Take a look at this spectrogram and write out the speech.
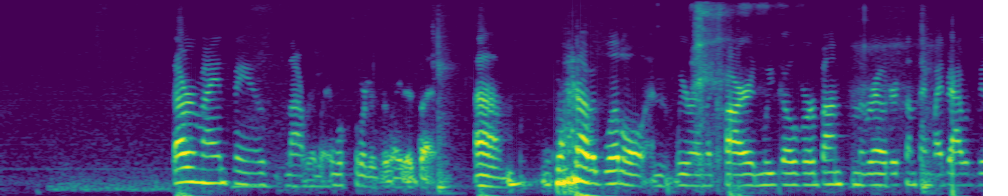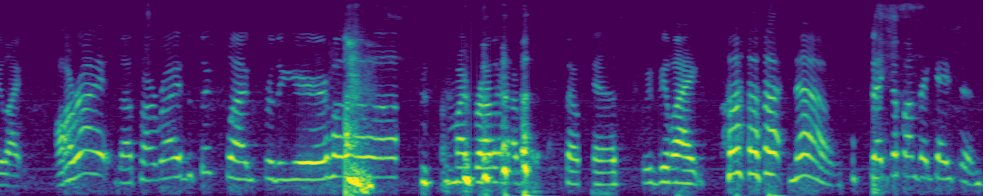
That reminds me, it was not really, well, sort of related, but um, when I was little and we were in the car and we'd go over bumps in the road or something, my dad would be like, all right, that's our ride to Six Flags for the year. my brother and I would get so pissed. We'd be like, no, take us on vacation.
